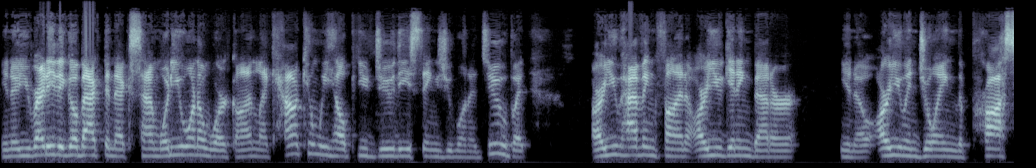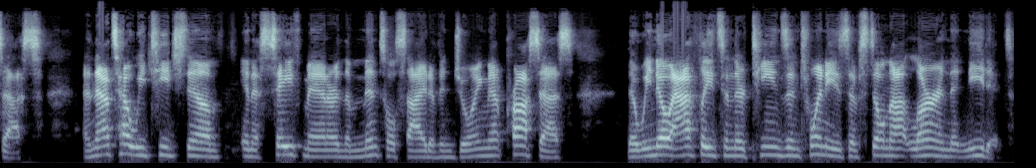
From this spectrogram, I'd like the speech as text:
You know, you ready to go back the next time? What do you want to work on? Like, how can we help you do these things you want to do? But are you having fun? Are you getting better? You know, are you enjoying the process? And that's how we teach them in a safe manner the mental side of enjoying that process that we know athletes in their teens and 20s have still not learned that need it.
